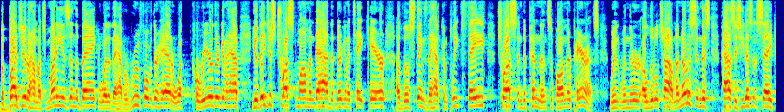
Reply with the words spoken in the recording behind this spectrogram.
the budget or how much money is in the bank or whether they have a roof over their head or what career they're going to have. You know, they just trust mom and dad that they're going to take care of those things. They have complete faith, trust, and dependence upon their parents when, when they're a little child. Now, notice in this passage, he doesn't say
